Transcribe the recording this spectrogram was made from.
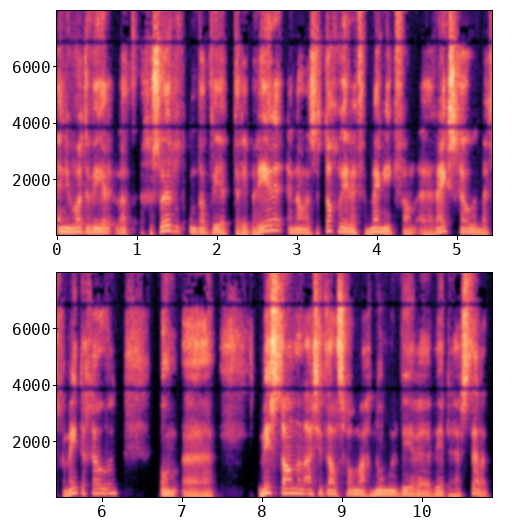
En nu wordt er weer wat gesleuteld om dat weer te repareren. En dan is er toch weer een vermenging van uh, rijksgelden met gemeentegelden. Om uh, misstanden, als je het al zo mag noemen, weer, uh, weer te herstellen.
